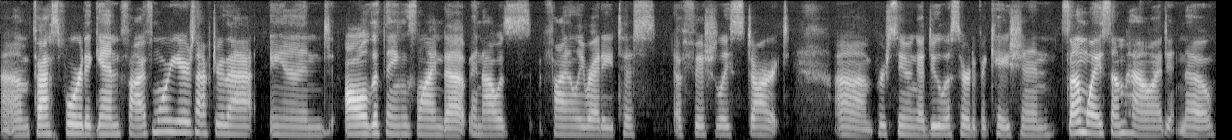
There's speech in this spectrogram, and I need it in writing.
Um, fast forward again five more years after that, and all the things lined up, and I was finally ready to officially start um, pursuing a doula certification some way, somehow. I didn't know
